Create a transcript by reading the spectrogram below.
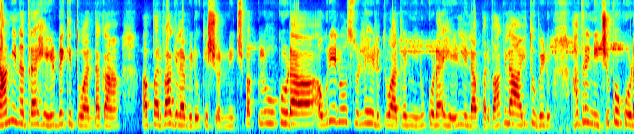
ನಾನು ನಿನ್ನ ಹತ್ರ ಹೇಳಬೇಕಿತ್ತು ಅಂದಾಗ ಪರವಾಗಿಲ್ಲ ಬಿಡು ಕಿಶೋರ್. ನಿಜವಾಗ್ಲೂ ಕೂಡ ಅವರೇನೋ ಸುಳ್ಳು ಹೇಳಿದ್ರು, ಆದರೆ ನೀನು ಕೂಡ ಹೇಳಲಿಲ್ಲ. ಪರವಾಗಿಲ್ಲ, ಆಯಿತು ಬಿಡು. ಆದರೆ ನಿಜಕ್ಕೂ ಕೂಡ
